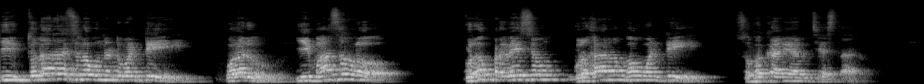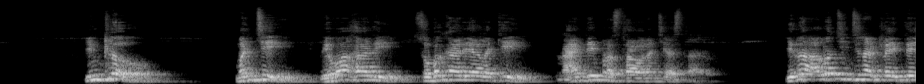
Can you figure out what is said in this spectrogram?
ఈ తులారాశిలో ఉన్నటువంటి వారు ఈ మాసంలో గృహ ప్రవేశం గృహారంభం వంటి శుభకార్యాలు చేస్తారు. ఇంట్లో మంచి వివాహాది శుభకార్యాలకి నాంది ప్రస్తావన చేస్తారు. ఇలా ఆలోచించినట్లయితే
